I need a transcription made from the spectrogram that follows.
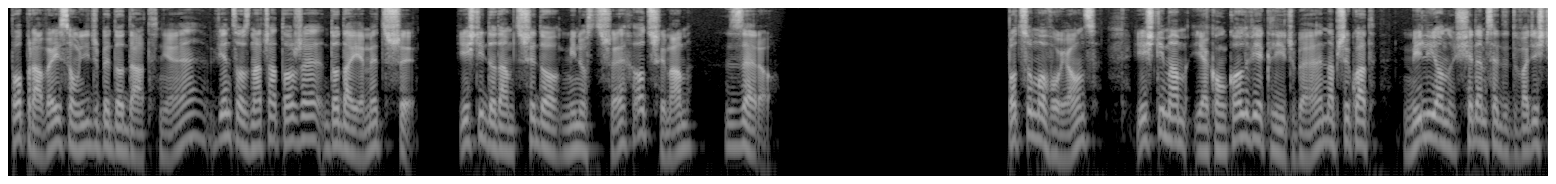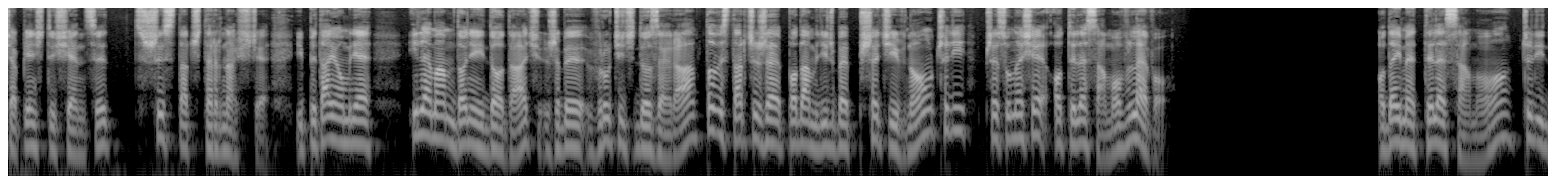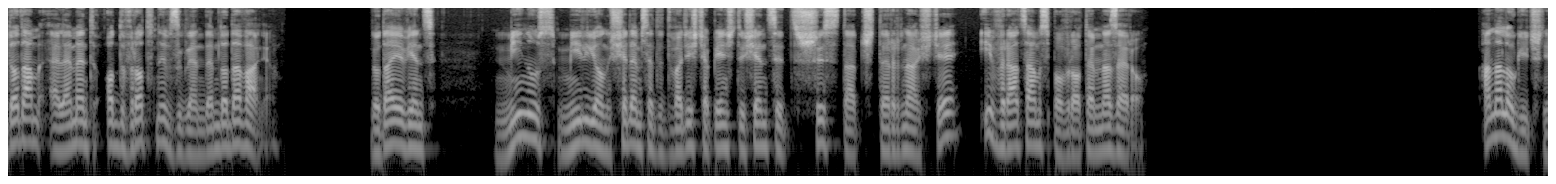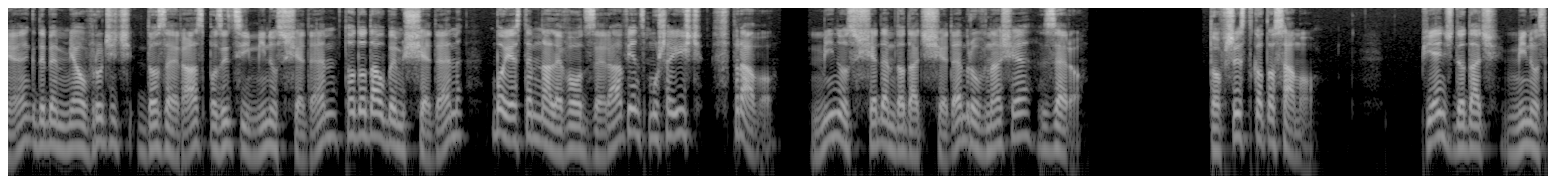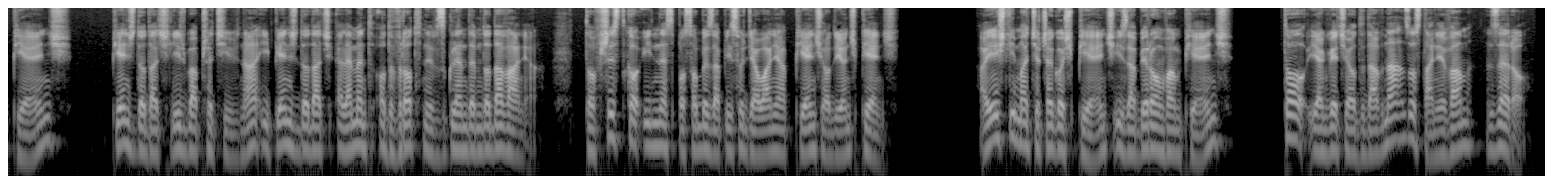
Po prawej są liczby dodatnie, więc oznacza to, że dodajemy 3. Jeśli dodam 3 do minus 3, otrzymam 0. Podsumowując, jeśli mam jakąkolwiek liczbę, np. 1 725 314 i pytają mnie, ile mam do niej dodać, żeby wrócić do zera, to wystarczy, że podam liczbę przeciwną, czyli przesunę się o tyle samo w lewo. Odejmę tyle samo, czyli dodam element odwrotny względem dodawania. Dodaję więc minus 1 725 314 i wracam z powrotem na zero. Analogicznie, gdybym miał wrócić do zera z pozycji minus 7, to dodałbym 7, bo jestem na lewo od zera, więc muszę iść w prawo. Minus 7 dodać 7 równa się 0. To wszystko to samo. 5 dodać minus 5, 5 dodać liczba przeciwna i 5 dodać element odwrotny względem dodawania. To wszystko inne sposoby zapisu działania 5 odjąć 5. A jeśli macie czegoś 5 i zabiorą wam 5, to, jak wiecie od dawna, zostanie wam 0.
